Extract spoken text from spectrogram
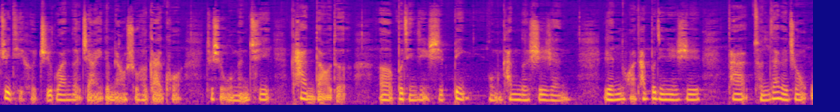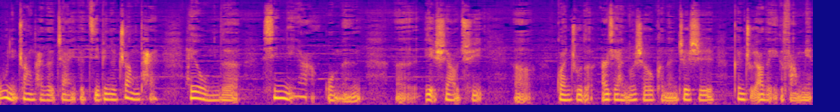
具体和直观的这样一个描述和概括，就是我们去看到的，呃，不仅仅是病，我们看到的是人。人的话，它不仅仅是它存在的这种物理状态的这样一个疾病的状态，还有我们的心理啊，我们呃也是要去呃关注的。而且很多时候，可能这是更主要的一个方面。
